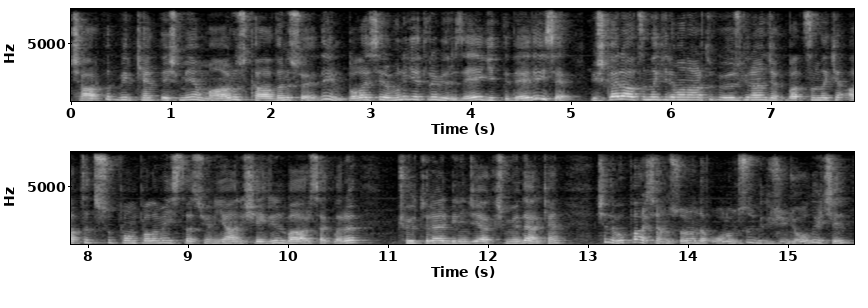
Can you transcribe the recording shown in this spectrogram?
çarpık bir kentleşmeye maruz kaldığını söyledi değil mi? Dolayısıyla bunu getirebiliriz. E gitti. D'de ise işgal altındaki liman artık özgür ancak batısındaki atık su pompalama istasyonu yani şehrin bağırsakları kültürel bilince yakışmıyor derken şimdi bu parçanın sonunda olumsuz bir düşünce olduğu için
